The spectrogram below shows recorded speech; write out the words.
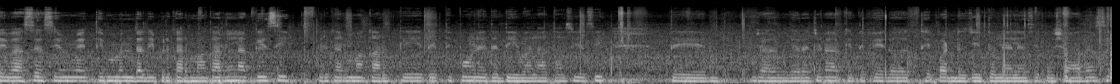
ਤੇ ਬਸ ਅਸੀਂ ਇੱਥੇ ਮੰਦਰ ਦੀ ਪਰਿਕਰਮਾ ਕਰਨ ਲੱਗ ਗਏ ਸੀ। ਪਰਿਕਰਮਾ ਕਰਕੇ ਤੇ ਇੱਥੇ ਭੋਲੇ ਦੇ ਦੀਵਾ ਲਾਤਾ ਸੀ ਅਸੀਂ ਤੇ ਜਲ ਵਗੈਰਾ ਚੜਾ ਕੇ ਤੇ ਫਿਰ ਇੱਥੇ ਪੰਡਤ ਜੀ ਤੋਂ ਲੈ ਲਿਆ ਸੀ ਪ੍ਰਸ਼ਾਦ। ਅਸੀਂ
